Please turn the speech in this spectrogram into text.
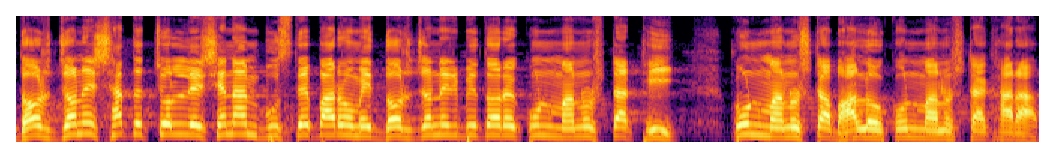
দশজনের সাথে চললে সে না আমি বুঝতে পারুম এই দশজনের ভিতরে কোন মানুষটা ঠিক, কোন মানুষটা ভালো, কোন মানুষটা খারাপ।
